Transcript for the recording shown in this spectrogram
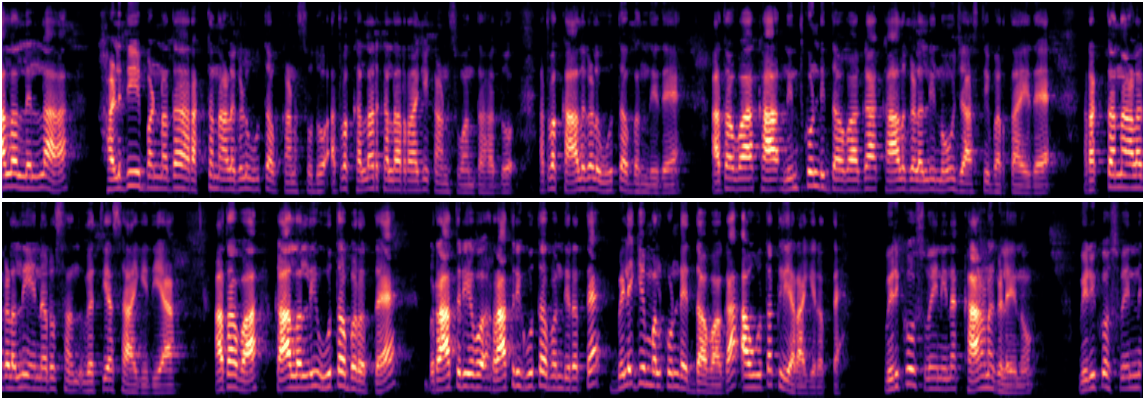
ಕಾಲಲ್ಲೆಲ್ಲ ಹಳದಿ ಬಣ್ಣದ ರಕ್ತನಾಳಗಳು ಊತ ಕಾಣಿಸೋದು ಅಥವಾ ಕಲರ್ ಕಲರ್ ಆಗಿ ಕಾಣಿಸುವಂತಹದ್ದು ಅಥವಾ ಕಾಲುಗಳು ಊತ ಬಂದಿದೆ ಅಥವಾ ಕಾ ನಿಂತ್ಕೊಂಡಿದ್ದವಾಗ ಕಾಲುಗಳಲ್ಲಿ ನೋವು ಜಾಸ್ತಿ ಬರ್ತಾ ಇದೆ. ರಕ್ತನಾಳಗಳಲ್ಲಿ ಏನಾದ್ರು ಸನ್ ವ್ಯತ್ಯಾಸ ಆಗಿದೆಯಾ? ಅಥವಾ ಕಾಲಲ್ಲಿ ಊತ ಬರುತ್ತೆ ರಾತ್ರಿ ರಾತ್ರಿ ಊತ ಬಂದಿರುತ್ತೆ, ಬೆಳಿಗ್ಗೆ ಮಲ್ಕೊಂಡು ಎದ್ದಾವಾಗ ಆ ಊತ ಕ್ಲಿಯರ್ ಆಗಿರುತ್ತೆ. ವಿರಿಕೋಸ್ ವೈನಿನ ಕಾರಣಗಳೇನು? ವಿರಿಕೋಸ್ ವೈನ್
